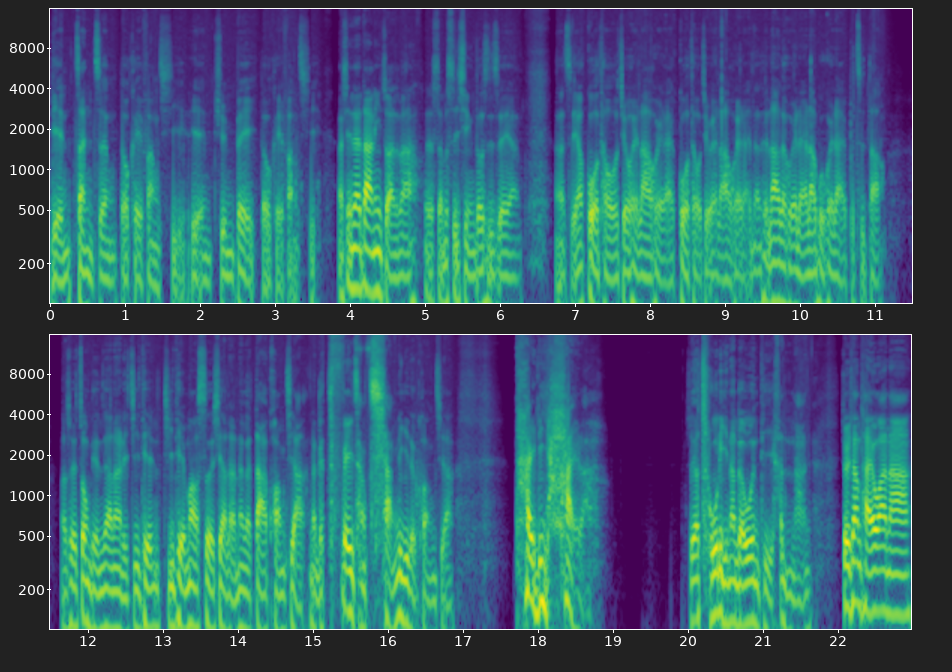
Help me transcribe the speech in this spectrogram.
连战争都可以放弃，连军备都可以放弃。现在大逆转了吧？什么事情都是这样啊，只要过头就会拉回来，过头就会拉回来，但是拉得回来拉不回来不知道啊。所以重点在那里，吉天吉天茂设下了那个大框架，那个非常强力的框架，太厉害了。所以要处理那个问题很难，就像台湾啊，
